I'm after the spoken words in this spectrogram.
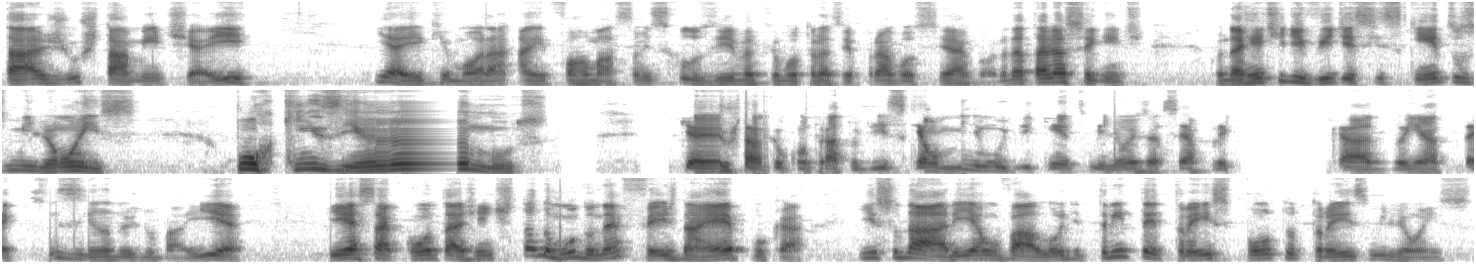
tá justamente aí. E aí que mora a informação exclusiva que eu vou trazer para você agora. O detalhe é o seguinte: quando a gente divide esses 500 milhões por 15 anos, que é justamente o que o contrato diz, que é o mínimo de 500 milhões a ser aplicado em até 15 anos do Bahia. E essa conta a gente, todo mundo, né, fez na época, isso daria um valor de 33,3 milhões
